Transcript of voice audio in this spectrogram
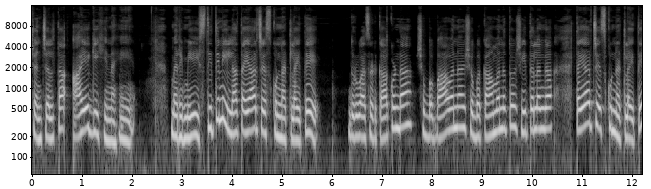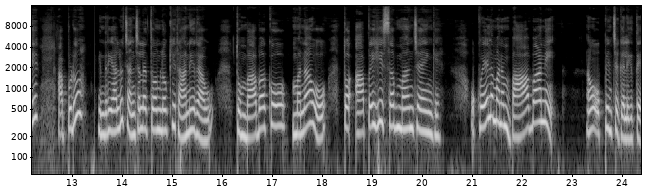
चंचलता आएगी ही नहीं మరి మీ స్థితిని ఇలా తయారు చేసుకున్నట్లయితే దుర్వాసుడు కాకుండా శుభ భావన శుభ కామనతో శీతలంగా తయారు చేసుకున్నట్లయితే అప్పుడు ఇంద్రియాలు చంచలత్వంలోకి రానే రావు తుమ్ బాబాకో మనావో తో ఆపే హీ సబ్ మాన్ జాయింగే ఒకవేళ మనం బాబాని ఆ, ఒప్పించగలిగితే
